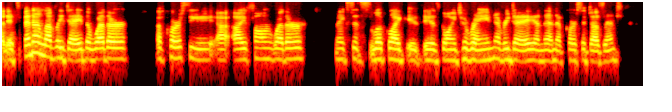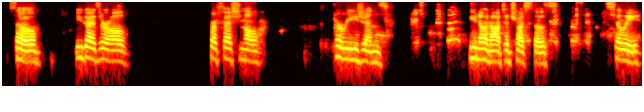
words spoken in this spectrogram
but it's been a lovely day. The weather, of course, the uh, iPhone weather makes it look like it is going to rain every day. And then, of course, it doesn't. So you guys are all professional Parisians. you know not to trust those silly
